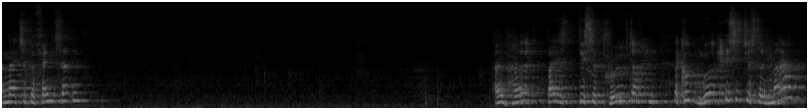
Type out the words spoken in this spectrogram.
And they took offence at him. and hurt. They disapproved of him. They couldn't work it. This is just a man.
